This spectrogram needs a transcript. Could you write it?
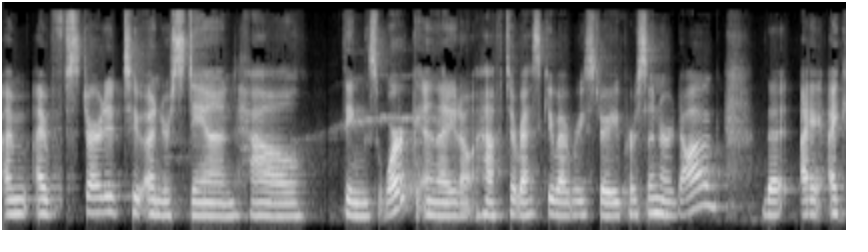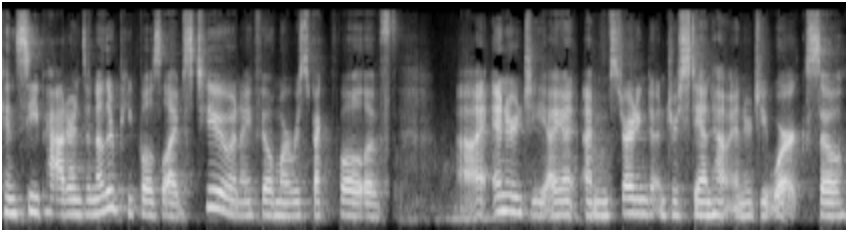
I'm, I've started to understand how things work and I don't have to rescue every stray person or dog, that I, I can see patterns in other people's lives too. And I feel more respectful of uh, energy. I, I'm starting to understand how energy works. So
